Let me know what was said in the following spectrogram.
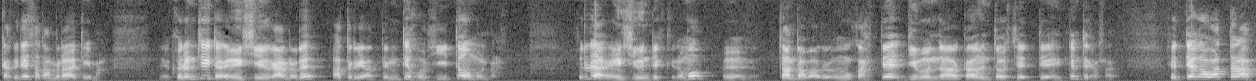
企画で定められています。これについては演習があるので、後でやってみてほしいと思います。それでは演習ですけども、えー、タンダーバードを動かして自分のアカウントを設定してみてください。設定が終わったら、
